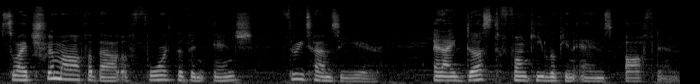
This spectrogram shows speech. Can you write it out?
so I trim off about a fourth of an inch three times a year, and I dust funky looking ends often.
